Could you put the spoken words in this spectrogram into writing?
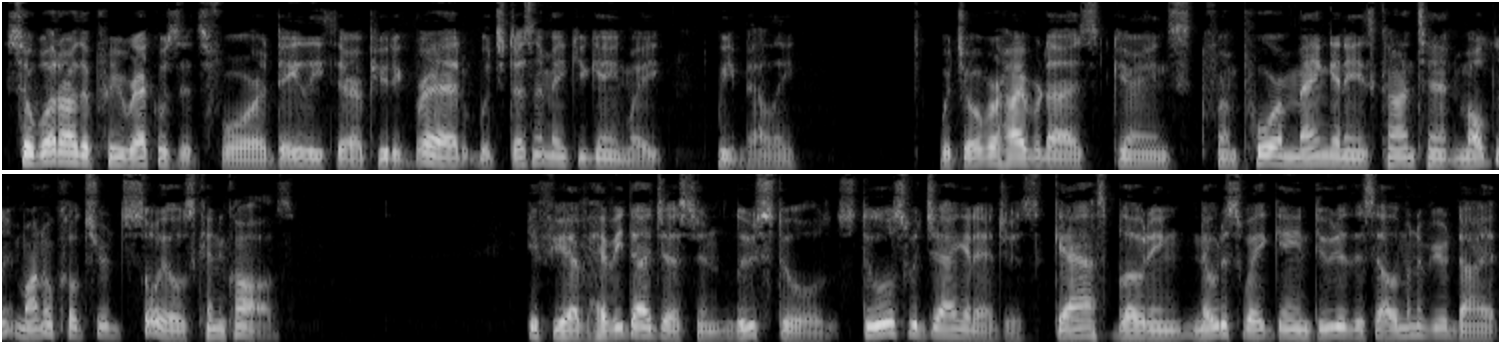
So, what are the prerequisites for daily therapeutic bread which doesn't make you gain weight? Wheat belly. Which over hybridized grains from poor manganese content monocultured soils can cause. If you have heavy digestion, loose stools, stools with jagged edges, gas, bloating, notice weight gain due to this element of your diet,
